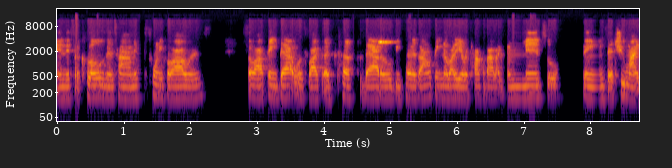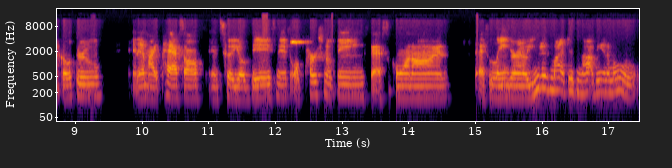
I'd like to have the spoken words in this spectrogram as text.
and it's a closing time, it's 24 hours. So I think that was like a tough battle because I don't think nobody ever talk about like the mental things that you might go through and it might pass off into your business or personal things that's going on that's lingering or you just might just not be in the mood.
